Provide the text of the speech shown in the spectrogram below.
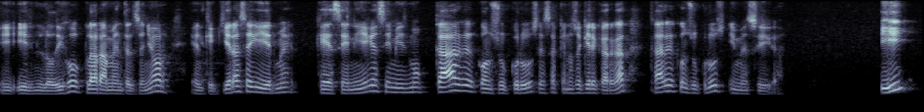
Y, y, lo dijo claramente el Señor, el que quiera seguirme, que se niegue a sí mismo, cargue con su cruz, esa que no se quiere cargar, cargue con su cruz y me siga. Y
